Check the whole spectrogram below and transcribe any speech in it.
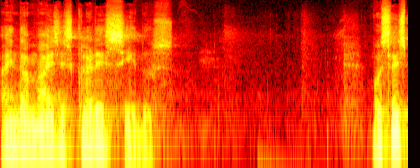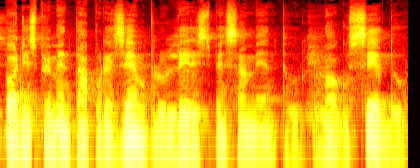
ainda mais esclarecidos. Vocês podem experimentar, por exemplo, ler este pensamento logo cedo,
